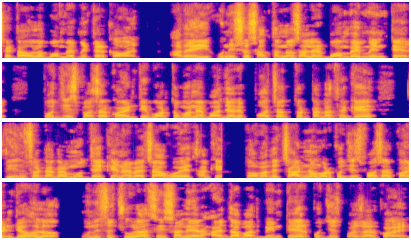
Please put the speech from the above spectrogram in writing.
সেটা হলো বম্বে মিন্টের কয়েন আর এই উনিশশো সাতান্ন সালের বম্বে মিন্টের পঁচিশ পয়সার কয়েনটি বর্তমানে বাজারে পঁচাত্তর টাকা থেকে তিনশো টাকার মধ্যে কেনা বেচা হয়ে থাকে। তো আমাদের চার নম্বর পঁচিশ পয়সার কয়েনটি হলো উনিশশো চুরাশি সালের হায়দ্রাবাদ মিন্টের পঁচিশ পয়সার কয়েন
